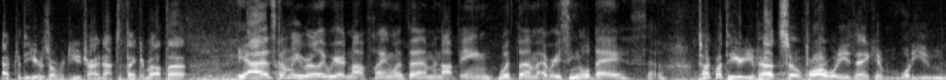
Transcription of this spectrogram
after the year's over. Do you try not to think about that? Yeah, it's going to be really weird not playing with them and not being with them every single day. So Talk about the year you've had so far. What do you think, and what do you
